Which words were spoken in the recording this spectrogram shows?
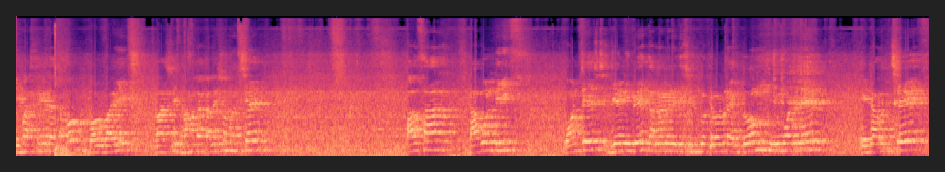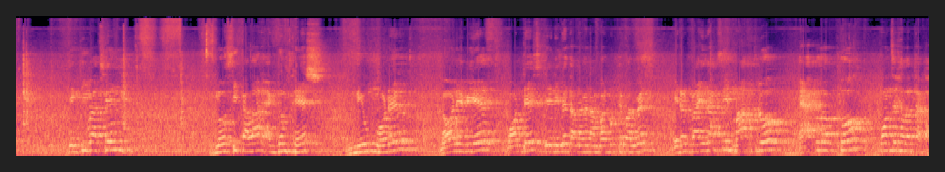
এই পাশ থেকে দেখাবো বড় বাইক বা সেই ধামাকা কালেকশন হচ্ছে পালসার ডাবল ডিক ওয়ান যে নিবে তার নামে রেজিস্ট্রেশন করতে পারবেন একদম নিউ মডেলের এটা হচ্ছে দেখতেই পাচ্ছেন গ্লোসি কালার একদম fresh new model non ABS contest যে নিবে তার নামে নাম্বার করতে পারবেন। এটার প্রাইস রাখছি মাত্র এক লক্ষ পঞ্চাশ হাজার টাকা।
